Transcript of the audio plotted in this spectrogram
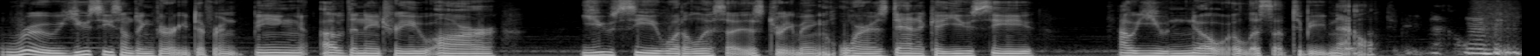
Rue, you see something very different. Being of the nature you are, you see what Alyssa is dreaming, whereas Danica, you see how you know Alyssa to be now. mhm.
